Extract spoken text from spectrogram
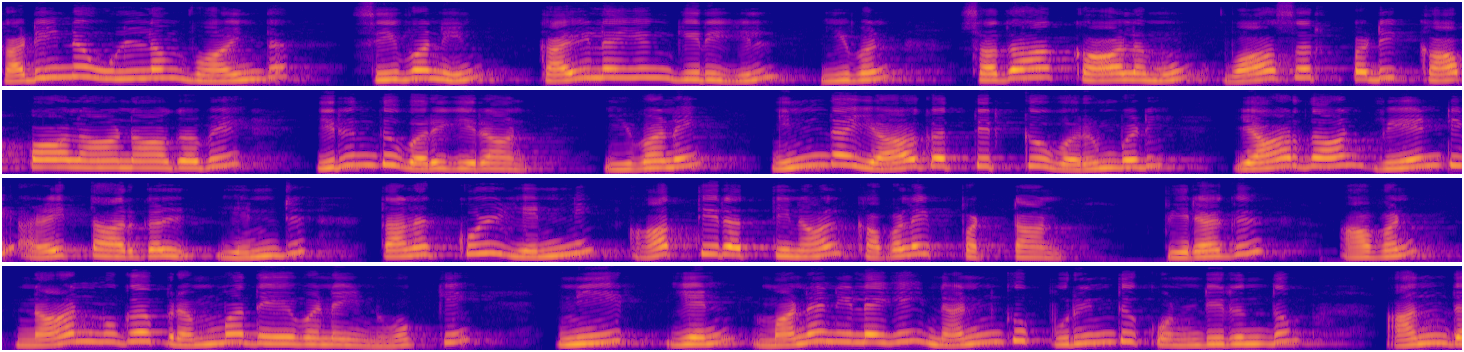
கடின உள்ளம் வாய்ந்த சிவனின் கைலயங்கிரியில் இவன் சதா காலமும் வாசற்படி காப்பாளானாகவே இருந்து வருகிறான். இவனை இந்த யாகத்திற்கு வரும்படி யார்தான் வேண்டி அழைத்தார்கள் என்று தனக்குள் எண்ணி ஆத்திரத்தினால் கவலைப்பட்டான். பிறகு அவன் நான்முக பிரம்மதேவனை நோக்கி நீர் என் மனநிலையை நன்கு புரிந்து கொண்டிருந்தும் அந்த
